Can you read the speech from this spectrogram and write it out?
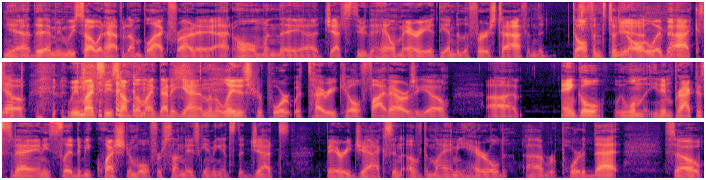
Yeah, the, I mean, we saw what happened on Black Friday at home when the uh, Jets threw the Hail Mary at the end of the first half and the Dolphins took it all the way back. So we might see something like that again. And then the latest report with Tyreek Hill five hours ago, uh, ankle. We will, he didn't practice today, and he's slated to be questionable for Sunday's game against the Jets. Barry Jackson of the Miami Herald uh, reported that. So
